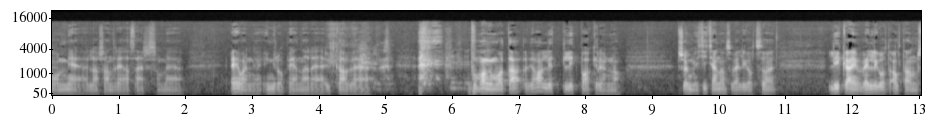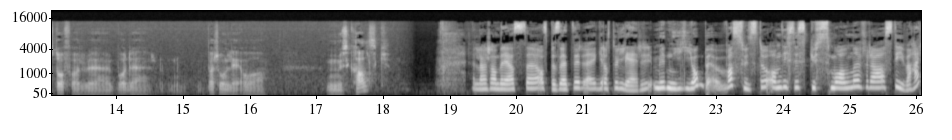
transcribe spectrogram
og med Lars Andreas her, som er er jo en yngre og penere utgave på mange måter. Vi har litt lik bakgrunn. og Selv om jeg ikke kjenner han så veldig godt, så liker jeg veldig godt alt han står for, eh, både personlig og musikalsk. Lars Andreas Aspesæter, eh, gratulerer med ny jobb. Hva syns du om disse skussmålene fra Styve her?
